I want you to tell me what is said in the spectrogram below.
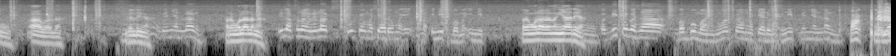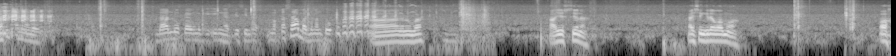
Oh, ah, wala. Galing ah. Ah, ganyan lang Parang wala lang ah. relax lang relax huwag kang masyadong mai- mainip ba mainip Parang wala lang nangyari ah. Hmm, pag dito ka sa bambuman huwag kang masyadong mainip ganyan lang Ganun ba? ano? Lalo kang mag-iingat kasi ma- makasama naman to. Ah, ganun ba? Ayos yun ah. Ayos yung ginawa mo ah. Oh,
